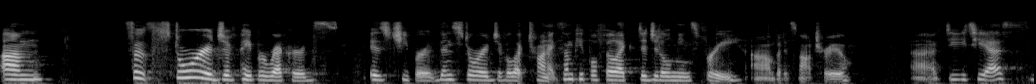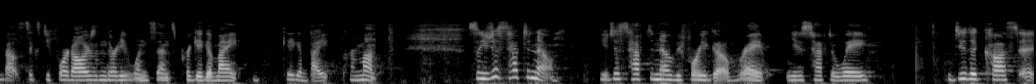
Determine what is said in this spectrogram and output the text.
um, so storage of paper records is cheaper than storage of electronic. Some people feel like digital means free, uh, but it's not true. Uh, DTS about $64.31 per gigabyte gigabyte per month. So you just have to know you just have to know before you go, right? You just have to weigh, do the cost uh,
